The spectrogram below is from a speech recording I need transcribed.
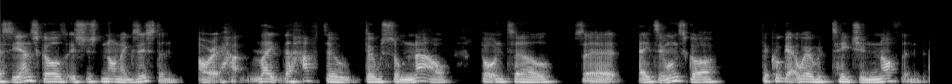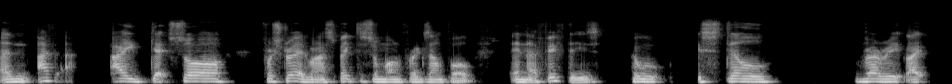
SEN schools, it's just non existent. Or it ha- like they have to do some now, but until say 18 months ago, they could get away with teaching nothing. And I, I get so frustrated when I speak to someone, for example, in their fifties, who is still very like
